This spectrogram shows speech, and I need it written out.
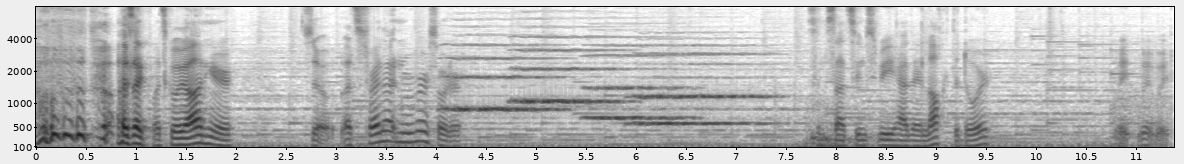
I was like, what's going on here? So let's try that in reverse order. Since that seems to be how they locked the door. Wait, wait, wait.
